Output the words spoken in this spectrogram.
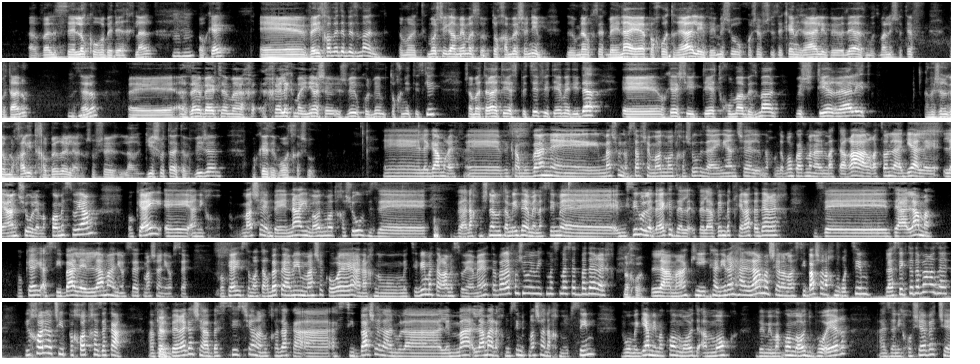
אבל זה לא קורה בדרך כלל, mm-hmm. אוקיי? אה, ולתחום את זה בזמן. זאת אומרת, כמו שגם הם עשו, תוך חמש שנים, זה אמנם קצת בעיניי היה פחות ריאלי, ואם מישהו חושב שזה כן ריאלי ויודע, אז מוזמן לשתף אותנו, בסדר? אה, אז זה בעצם חלק מהעניין שיושבים, כותבים תוכנית עסקית, שהמטרה תהיה ספציפית, תהיה מדידה, אה, אוקיי, שהיא תהיה תחומה בזמן ושתהיה ריאלית, ושגם נוכל להתחבר אליה, אני חושב שלהרגיש אותה, את ה vision, אוקיי, זה מאוד חשוב. אה, לגמרי, וכמובן משהו נוסף שמאוד מאוד חשוב זה העניין של, אנחנו מדברים כל הזמן על מטרה, על רצון להגיע לאנשהו, למקום מסוים, אוקיי? אה, אני, מה שבעיניי מאוד מאוד חשוב זה, ואנחנו שנינו תמיד אה, מנסים, אה, ניסינו לדייק את זה ולהבין בתחילת הדרך, זה, זה הלמה, אוקיי? הסיבה ללמה אני עושה את מה שאני עושה. אוקיי? זאת אומרת, הרבה פעמים מה שקורה, אנחנו מציבים מטרה מסוימת, אבל איפשהו היא מתמסמסת בדרך. נכון. למה? כי כנראה הלמה שלנו, הסיבה שאנחנו רוצים להשיג את הדבר הזה, יכול להיות שהיא פחות חזקה. אבל כן. ברגע שהבסיס שלנו חזק, הסיבה שלנו למה, למה אנחנו עושים את מה שאנחנו עושים, והוא מגיע ממקום מאוד עמוק וממקום מאוד בוער, אז אני חושבת ש,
